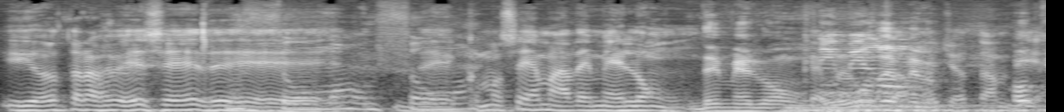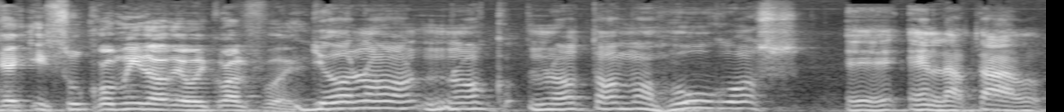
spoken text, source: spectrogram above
y otras veces de, Un zumo, un de- zumo. ¿cómo se llama? De melón. De melón. De jugo melón. de melón. Yo también. Ok, ¿y su comida de hoy cuál fue? Yo no, no, no tomo jugos eh, enlatados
